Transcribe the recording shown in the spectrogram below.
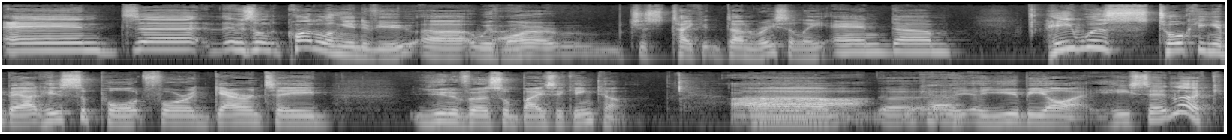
and uh, there was a, quite a long interview uh, with Warren, just taken done recently, and um, he was talking about his support for a guaranteed universal basic income. Ah, uh, okay. a, a UBI. He said, "Look,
